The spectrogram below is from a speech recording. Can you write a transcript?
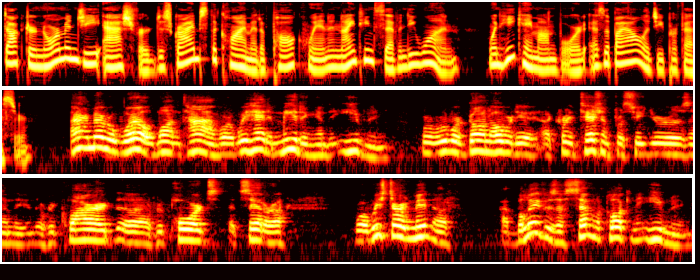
Dr. Norman G. Ashford describes the climate of Paul Quinn in 1971 when he came on board as a biology professor. I remember well one time where we had a meeting in the evening where we were going over the accreditation procedures and the, the required uh, reports, etc. Where we started meeting, at, I believe it was at 7 o'clock in the evening,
